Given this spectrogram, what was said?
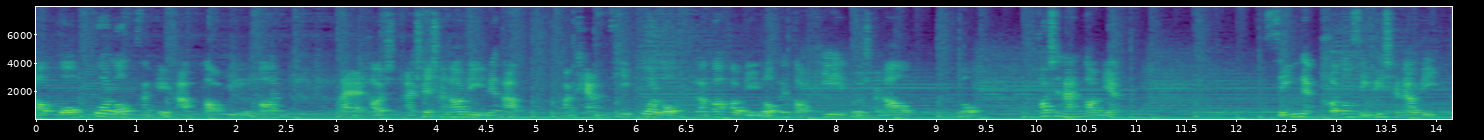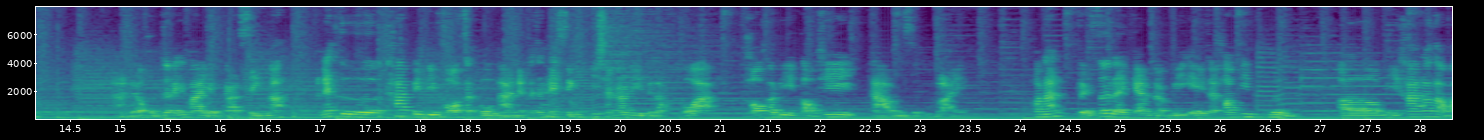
เอาโป๊กขั้วลบสังเกตครับต่อที่นิวตันแต่เขาใช้ channel D เนะครับมาแคมป์ที่ขั้วลบ แล้วก็เอา D ลบไปต่อที่ตัว channel ลบ เพราะฉะนั้นตอนเนี้ซิงค์เนี่ยเขาต้องซิงค์ที่ channel D อ่าเดี๋ยวผมจะอธิบายเกี่ยวกับการซิงค์นะ นนี้คือถ้าเป็น default จากโรงงานเนี่ยก็จะให้ซิงค์ที่ channel D เป็นหลักเพราะว่าเขาเอา D ต่อที่กาวมีสื่อไว้ เพราะนั้นเฟเซอร์ไดแกรมแบบ VA จะเข้าที่1เอ่อมีค่าเท่ากับ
